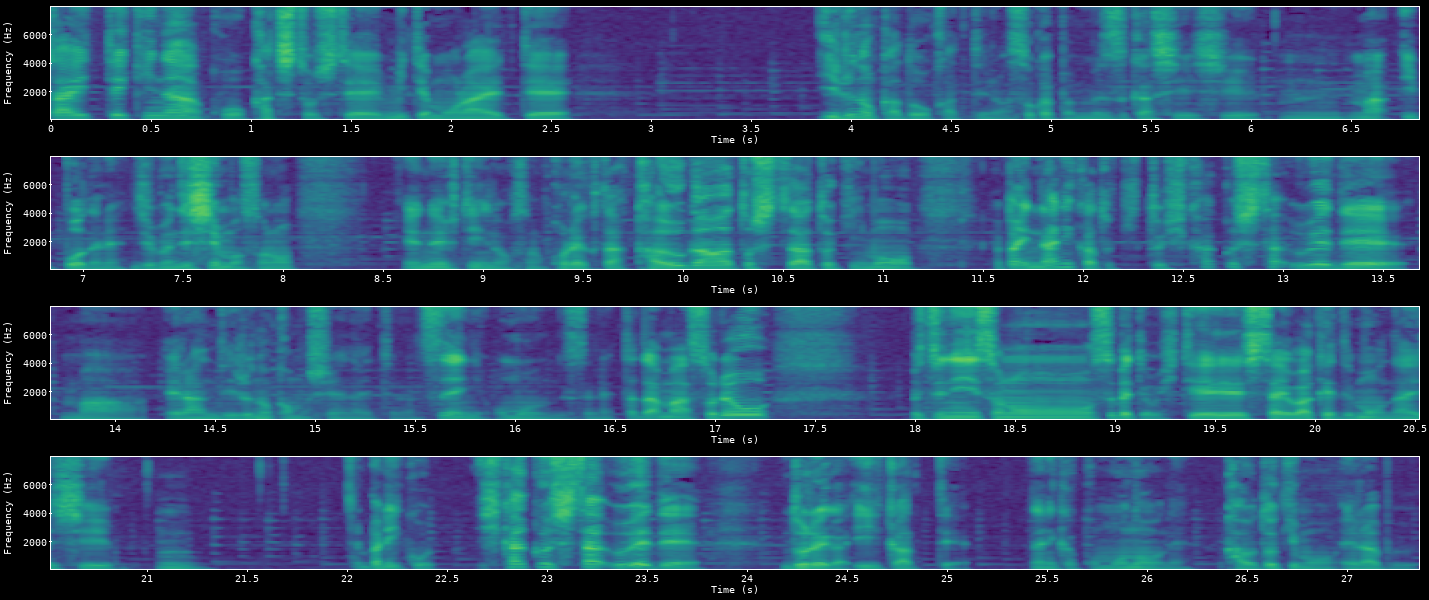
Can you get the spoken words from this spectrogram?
対的なこう価値として見てもらえているのかどうかっていうのはそこやっぱ難しいし、うん、まあ一方でね自分自身もその NFT のそのコレクター買う側とした時もやっぱり何かときっと比較した上でまあ選んでいるのかもしれないっていうのは常に思うんですね。ただまあそれを別にその全てを否定したいわけでもないし、うん、やっぱりこう比較した上でどれがいいかって何かこう物をね買う時も選ぶ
